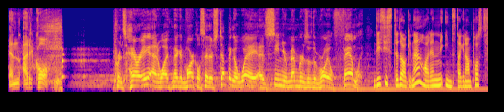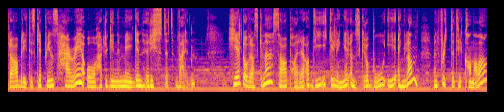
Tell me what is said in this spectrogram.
NRK. Prince Harry and wife Meghan Markle say they're stepping away as senior members of the royal family. De siste dagene har en Instagram-post fra britiske prins Harry og hertuginne Meghan rystet verden. Helt overraskende sa paret at de ikke lenger ønsker å bo i England, men flytte til Canada,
